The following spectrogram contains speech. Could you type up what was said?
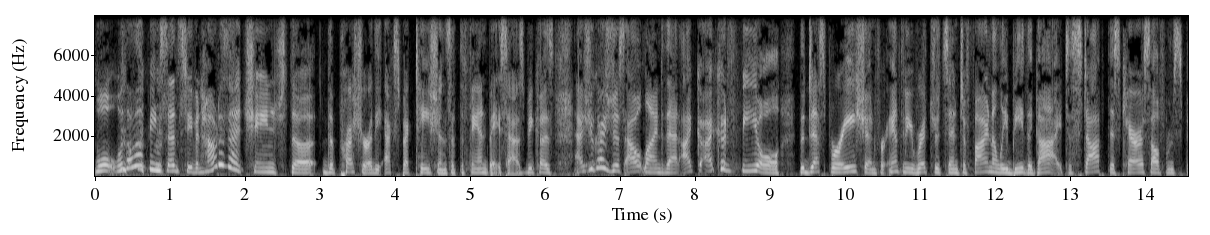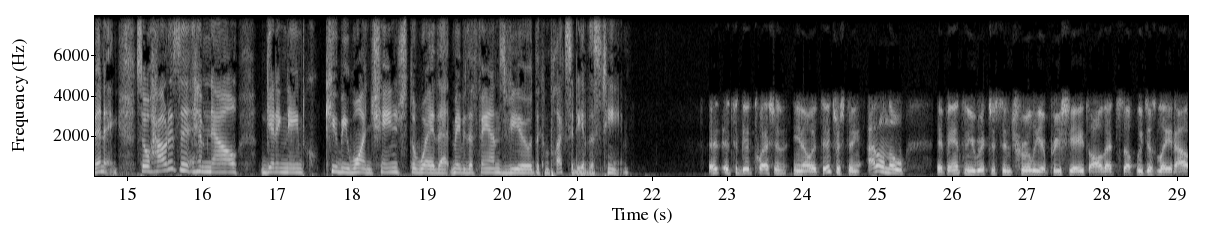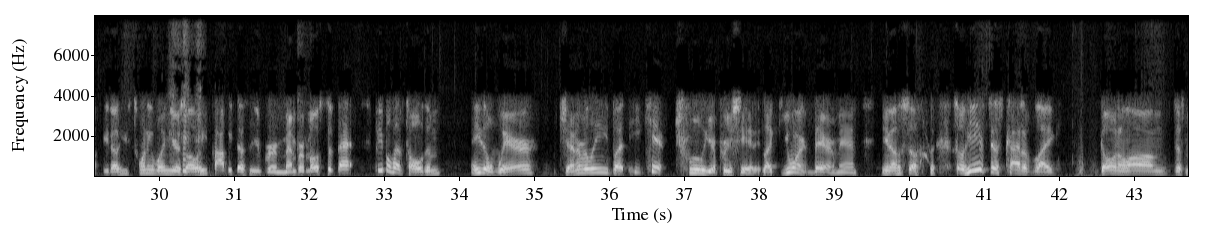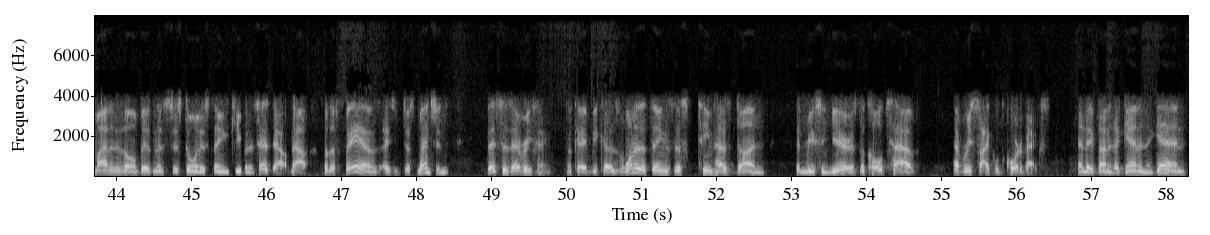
Well, with all that being said, Stephen, how does that change the the pressure, or the expectations that the fan base has? Because as you guys just outlined, that I, I could feel the desperation for Anthony Richardson to finally be the guy to stop this carousel from spinning. So, how does it him now getting named QB one change the way that maybe the fans view the complexity of this team? It's a good question. You know, it's interesting. I don't know if Anthony Richardson truly appreciates all that stuff we just laid out. You know, he's 21 years old. He probably doesn't even remember most of that. People have told him, he's aware generally, but he can't truly appreciate it. Like you weren't there, man. You know, so so he's just kind of like going along, just minding his own business, just doing his thing, keeping his head down. Now, for the fans, as you just mentioned, this is everything, okay? Because one of the things this team has done in recent years, the Colts have have recycled quarterbacks, and they've done it again and again,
